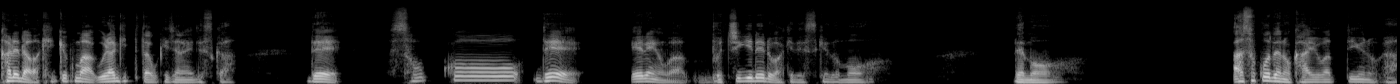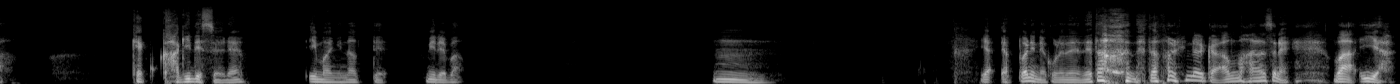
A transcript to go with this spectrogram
彼らは結局まあ裏切ってたわけじゃないですか。で、そこでエレンはブチギレるわけですけども、でも、あそこでの会話っていうのが結構鍵ですよね。今になってみれば。うん。や、やっぱりね、これね、ネタ、ネタバレになるからあんま話せない。まあ、いいや。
